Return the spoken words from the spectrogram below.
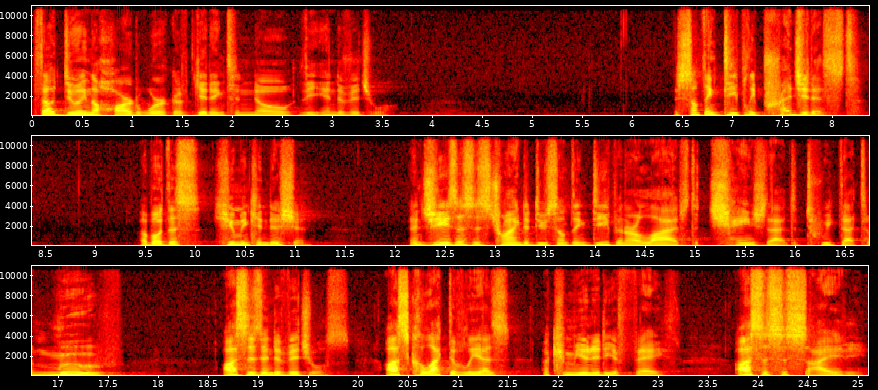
without doing the hard work of getting to know the individual. There's something deeply prejudiced about this human condition. And Jesus is trying to do something deep in our lives to change that, to tweak that, to move us as individuals, us collectively as a community of faith, us as society,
